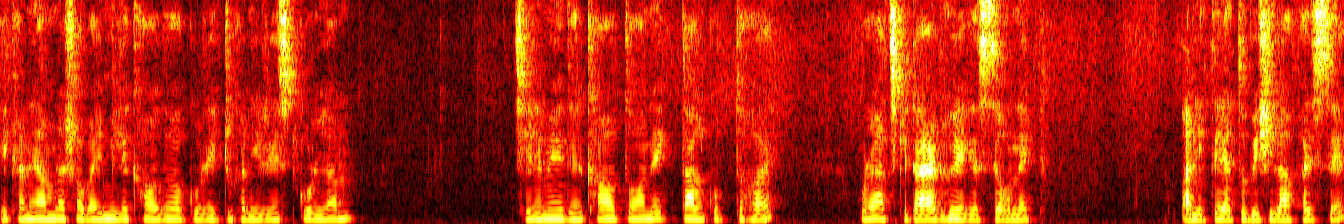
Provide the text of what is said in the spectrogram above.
এখানে আমরা সবাই মিলে খাওয়া দাওয়া করে একটুখানি রেস্ট করলাম। ছেলে মেয়েদের খাওয়া তো অনেক তাল করতে হয়। ওরা আজকে টায়ার্ড হয়ে গেছে অনেক। পানিতে এত বেশি লাফাইছে।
